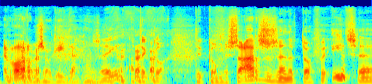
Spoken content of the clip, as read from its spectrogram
en waarom zou ik dat gaan zeggen? Want De, de commissarissen zijn er toch voor iets. Hè?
